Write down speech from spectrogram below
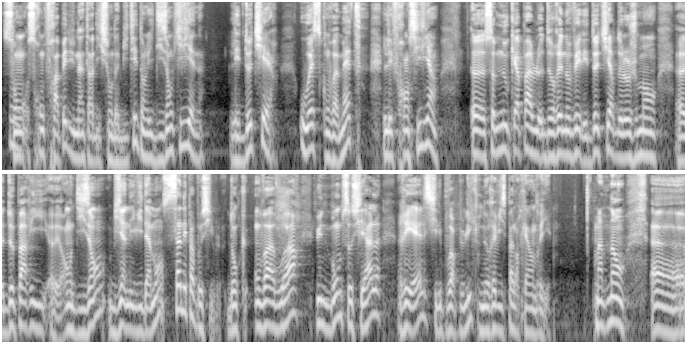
sont, mm. seront frappés d'une interdiction d'habiter dans les dix ans qui viennent. Les deux tiers. Où est-ce qu'on va mettre les franciliens? Euh, sommes-nous capables de rénover les deux tiers de logements de Paris en dix ans? Bien évidemment, ça n'est pas possible. Donc on va avoir une bombe sociale réelle si les pouvoirs publics ne révisent pas leur calendrier. Maintenant, euh,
